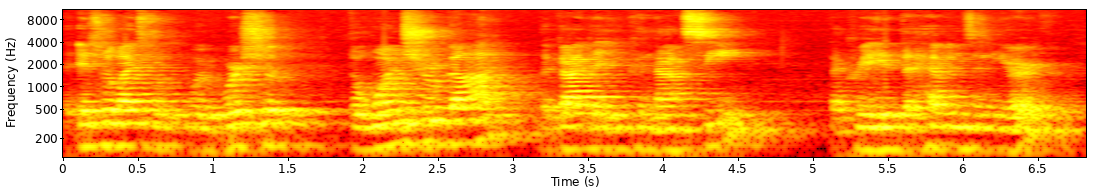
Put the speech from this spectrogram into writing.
The Israelites would, would worship the one true God, the God that you could not see, that created the heavens and the earth.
